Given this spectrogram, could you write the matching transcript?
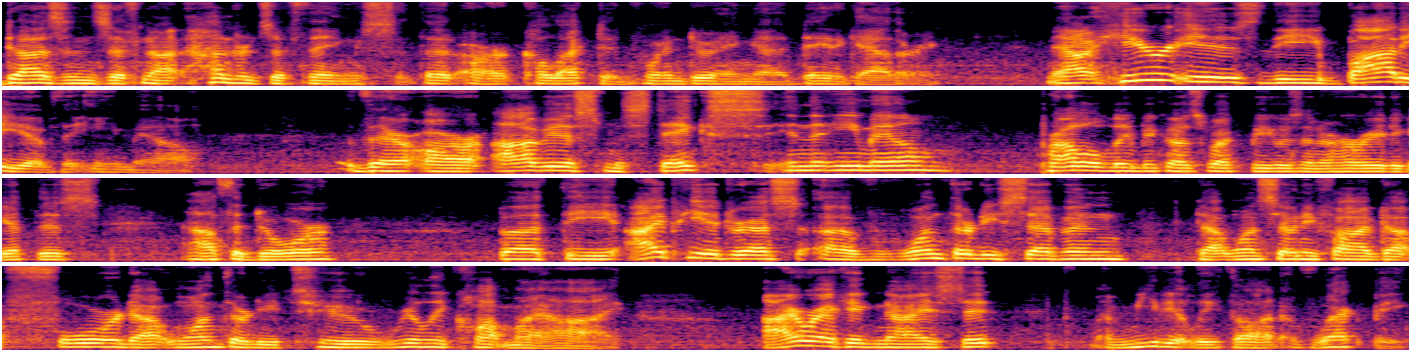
dozens, if not hundreds of things that are collected when doing uh, data gathering. Now here is the body of the email. There are obvious mistakes in the email, probably because Wekby was in a hurry to get this out the door. But the IP address of 137.175.4.132 really caught my eye. I recognized it, immediately thought of Wekby.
